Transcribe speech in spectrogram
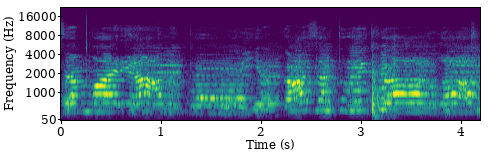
Самарянку, яка закликала.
